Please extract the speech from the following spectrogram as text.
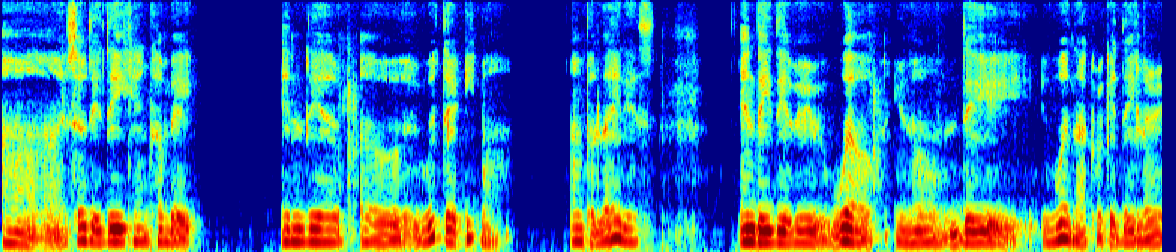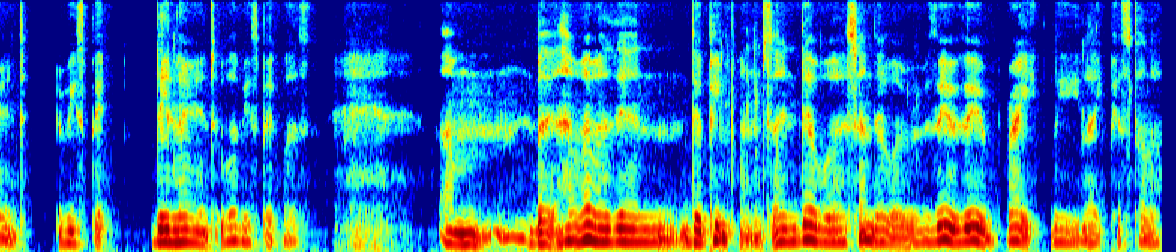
Uh, so that they can come back in there uh, with their Ima on Pleiades. And they did very well, you know. They were not crooked, they learned respect. They learned what respect was. Um, but however, then the pink ones, and there were some that were very, very brightly like piss color.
